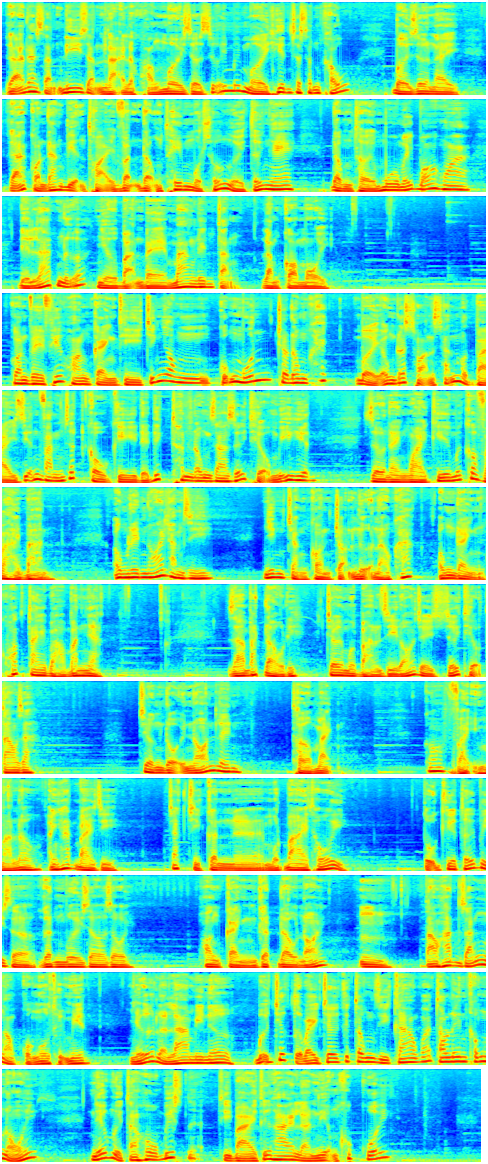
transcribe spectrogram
Gã đã dặn đi dặn lại là khoảng 10 giờ rưỡi mới mời Hiên ra sân khấu. Bởi giờ này, gã còn đang điện thoại vận động thêm một số người tới nghe, Đồng thời mua mấy bó hoa Để lát nữa nhờ bạn bè mang lên tặng Làm cò mồi. Còn về phía Hoàng Cảnh thì chính ông cũng muốn cho đông khách bởi ông đã soạn sẵn một bài diễn văn rất cầu kỳ Để đích thân ông ra giới thiệu Mỹ Hiên. Giờ này ngoài kia mới có vài bàn Ông lên nói làm gì? Nhưng chẳng còn chọn lựa nào khác. Ông đành khoác tay bảo ban nhạc. Ra bắt đầu đi, Chơi một bản gì đó rồi giới thiệu tao ra. Trường đội nón lên, Thở mạnh. Có vậy mà lâu, Anh hát bài gì? Chắc chỉ cần ờ, một bài thôi. Tụi kia tới bây giờ gần 10 giờ rồi. Hoàng Cảnh gật đầu nói Ừ Tao hát dáng ngọc của Ngô Thụy Miên. Nhớ là La Minor Bữa trước tụi bay chơi cái tông gì cao quá, Tao lên không nổi. Nếu người ta hô bis Thì bài thứ hai là niệm khúc cuối.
